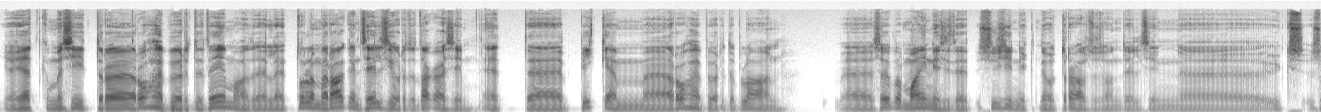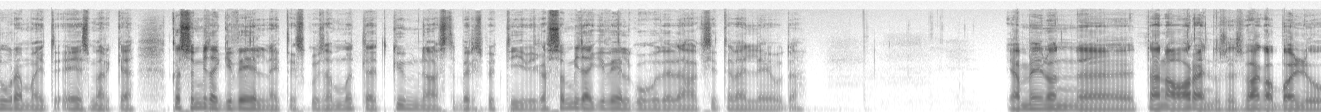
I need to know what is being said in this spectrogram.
ja jätkame siit rohepöörde teemadel, et tuleme Ragn-Sellsi juurde tagasi, et äh, pikem äh, rohepöördeplaan sa juba mainisid, et süsinikneutraalsus on teil siin äh, üks suuremaid eesmärke. kas on midagi veel näiteks, kui sa mõtled kümne aasta perspektiivi, kas on midagi veel, kuhu te tahaksite välja jõuda? ja meil on äh, täna arenduses väga palju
